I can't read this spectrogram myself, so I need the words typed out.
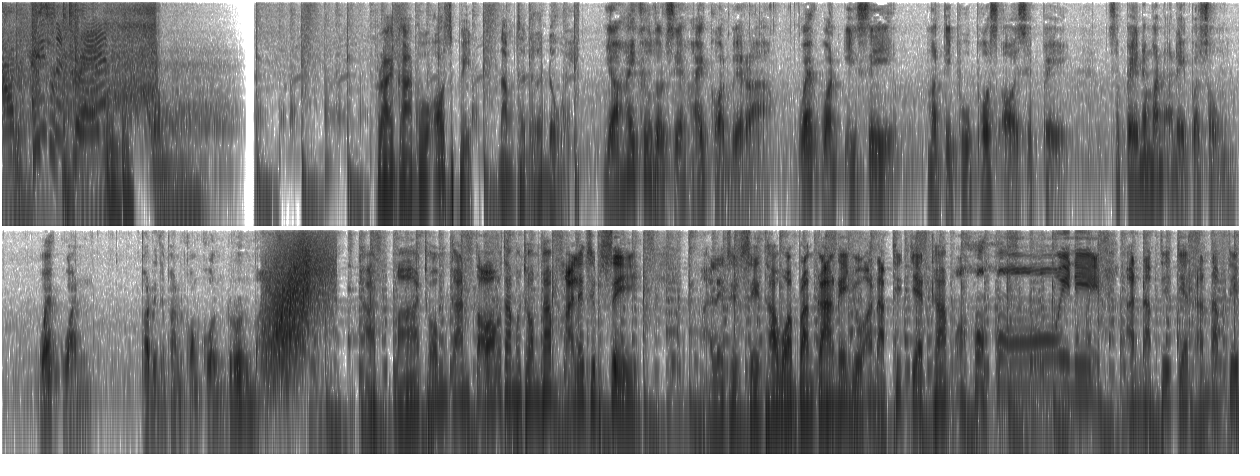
างให้สุดเทรนด์รายการโบออสปีดนำเสนอโดย อย่าให้เครื่องยนต์เสียหายก่อนเวลาแวกวันอีซี่มัลติพูโพสออยสเปรย์สเปรย์น้ำมันอเนกประสงค์ แวกวัน ผลิตภัณฑ์ของคนรุ่นใหม่ ครับมาชมกันต่อท่านผู้ชมครับ หมายเลข 14 หมายเลข 14ถาวรปรางกลางนี่อยู่อันดับที่ 7 ครับ โอ้โหนี่อันดับที่ 7 อันดับที่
